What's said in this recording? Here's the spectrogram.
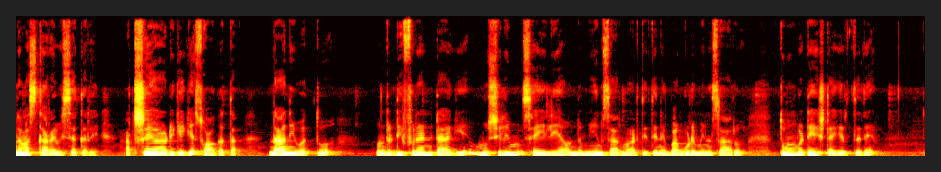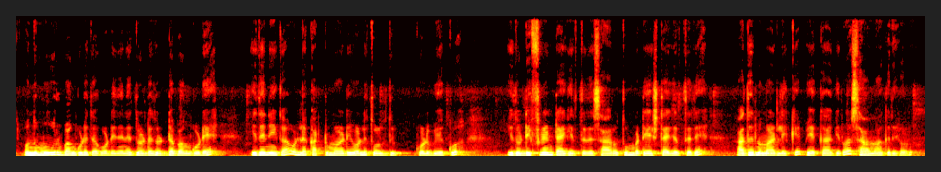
ನಮಸ್ಕಾರ ವೀಕ್ಷಕರೇ. ಅಕ್ಷಯ ಅಡುಗೆಗೆ ಸ್ವಾಗತ. ನಾನಿವತ್ತು ಒಂದು ಡಿಫ್ರೆಂಟಾಗಿ ಮುಸ್ಲಿಂ ಶೈಲಿಯ ಒಂದು ಮೀನು ಸಾರು ಮಾಡ್ತಿದ್ದೇನೆ. ಬಂಗುಡೆ ಮೀನು ಸಾರು. ತುಂಬ ಟೇಸ್ಟಾಗಿರ್ತದೆ ಒಂದು ಮೂರು ಬಂಗುಡೆ ತಗೊಂಡಿದ್ದೇನೆ. ದೊಡ್ಡ ದೊಡ್ಡ ಬಂಗುಡೆ. ಇದನ್ನೀಗ ಒಳ್ಳೆ ಕಟ್ಟು ಮಾಡಿ ಒಳ್ಳೆ ತೊಳೆದುಕೊಳ್ಬೇಕು. ಇದು ಡಿಫ್ರೆಂಟಾಗಿರ್ತದೆ ಸಾರು. ತುಂಬ ಟೇಸ್ಟಾಗಿರ್ತದೆ ಅದನ್ನು ಮಾಡಲಿಕ್ಕೆ ಬೇಕಾಗಿರುವ ಸಾಮಗ್ರಿಗಳು.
